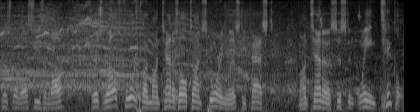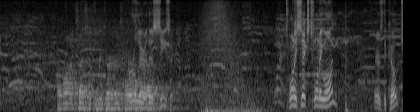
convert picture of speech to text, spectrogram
Criswell all season long. Criswell fourth on Montana's all-time scoring list. He passed Montana assistant Wayne Tinkle earlier this season. 26-21. There's the coach.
